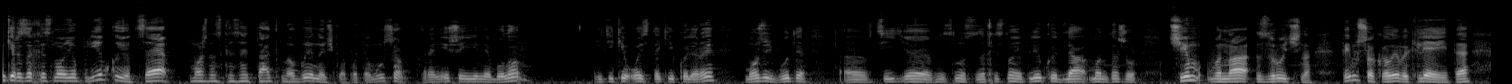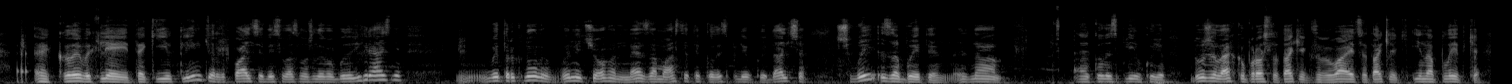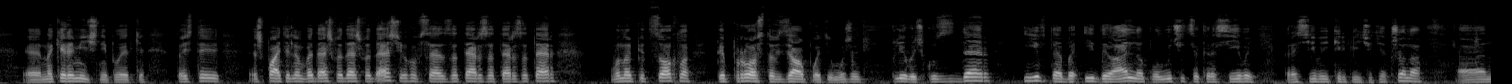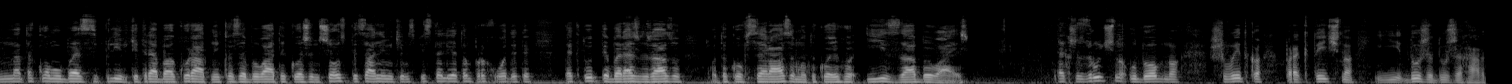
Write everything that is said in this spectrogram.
Клінкер захисною плівкою це, можна сказати так, новиночка, тому що раніше її не було. І тільки ось такі кольори можуть бути е, в цій е, ну, захисною плівкою для монтажу. Чим вона зручна? Тим, що коли ви клеїте, е, коли ви клеїте клінкер, пальці десь у вас можливо будуть грязні. Ви торкнули, ви нічого не замастите коли з плівкою. Далі шви забити на коли з плівкою дуже легко просто так, як забивається, так як і на плитки, е, на керамічні плитки. Тобто ти шпателем ведеш, ведеш, ведеш, його все затер, затер, затер. Воно підсохло, ти просто взяв потім уже плівочку здер, і в тебе ідеально получиться красивий, красивий кирпичик. Якщо на, е, на такому без плівки треба акуратненько забивати кожен шов спеціальним якимсь пістолетом проходити, так тут ти береш зразу отако все разом, отако його і забиваєш. Так що зручно, удобно, швидко, практично і дуже-дуже гарно.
